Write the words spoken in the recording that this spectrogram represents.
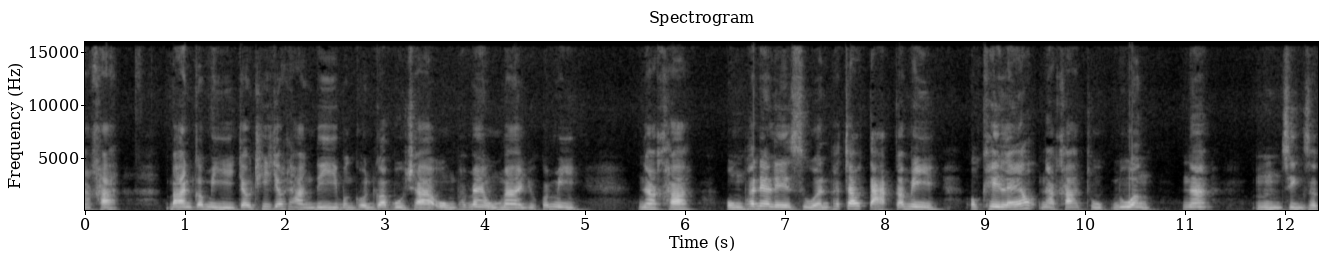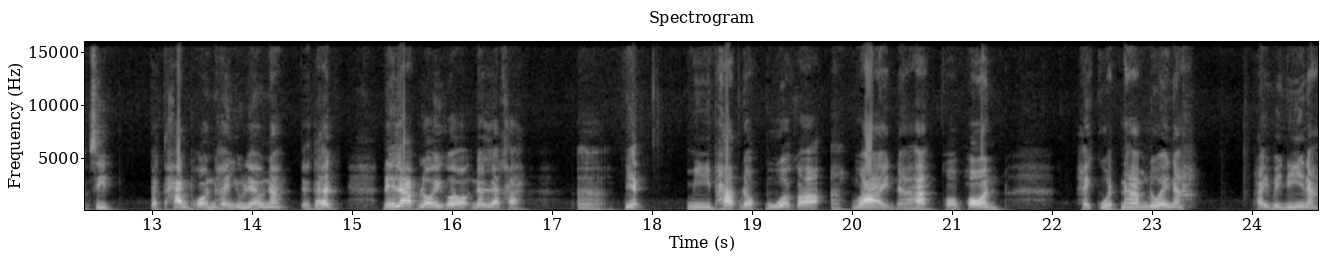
นะคะ บ้านก็มีเจ้าที่เจ้าทางดี บางคนก็บูชาองค์พระแม่อุมาอยู่ก็มีนะคะ องค์พระนเรศวรพระเจ้าตากก็มี โอเคแล้วนะคะ ถูกดวงนะอืมสิ่งศักดิ์สิทธิ์ ประทานพรให้อยู่แล้วนะ แต่ถ้าได้ลาบลอยก็นั่นแหละค่ะอ่าเนี่ยมีภาพดอกบัวก็ไหว้นะคะ ขอพรให้กวดน้ำด้วยนะไพ่ใบนี้นะ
